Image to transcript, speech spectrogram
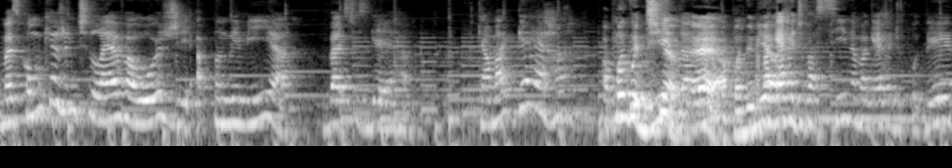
mas como que a gente leva hoje a pandemia versus guerra? Que é uma guerra a pandemia, é, né? a pandemia. É uma guerra de vacina, uma guerra de poder.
